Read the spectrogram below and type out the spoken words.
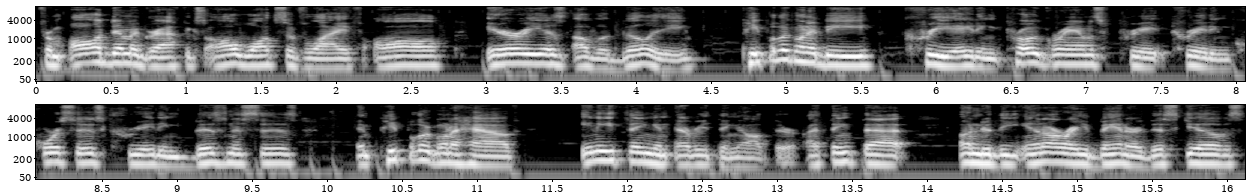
from all demographics all walks of life all areas of ability people are going to be creating programs create creating courses creating businesses and people are going to have anything and everything out there. I think that under the nra banner this gives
